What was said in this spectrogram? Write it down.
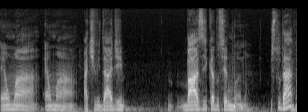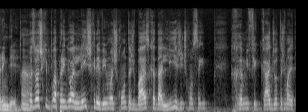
é uma, é uma atividade básica do ser humano. Estudar? Aprender. Ah. Mas eu acho que aprendeu a ler e escrever em umas contas básicas dali, a gente consegue ramificar de outras maneiras.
